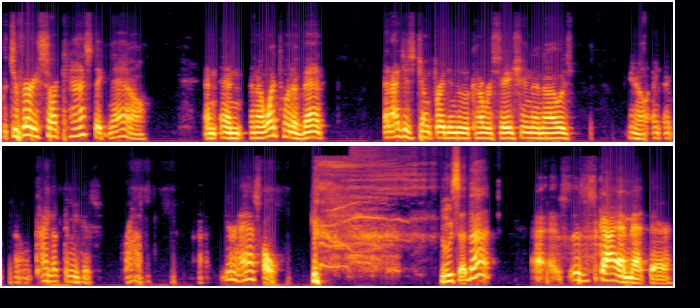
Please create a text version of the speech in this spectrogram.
but you're very sarcastic now. And and and I went to an event, and I just jumped right into the conversation, and I was, you know, and, and a guy looked at me, and goes, "Rob, you're an asshole." who said that Uh, this, this guy I met there.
